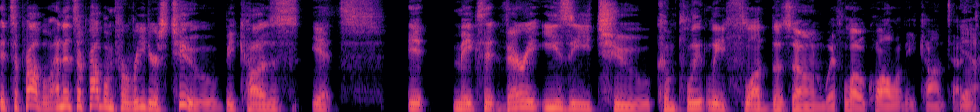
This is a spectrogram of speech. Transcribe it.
it's a problem and it's a problem for readers too because it's it makes it very easy to completely flood the zone with low quality content Yeah.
